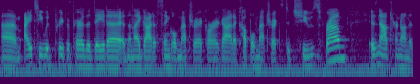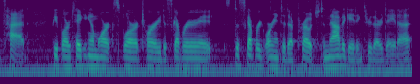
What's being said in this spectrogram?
um, IT would pre-prepare the data and then I got a single metric or I got a couple metrics to choose from is now turned on its head. People are taking a more exploratory, discovery, discovery-oriented approach to navigating through their data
